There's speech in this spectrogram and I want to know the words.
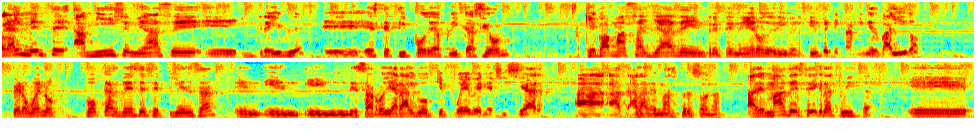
realmente a mí se me hace eh, increíble eh, este tipo de aplicación que va más allá de entretener o de divertirte, que también es válido. Pero bueno, pocas veces se piensa en, desarrollar algo que puede beneficiar a, las demás personas. Además de ser gratuita, eh,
